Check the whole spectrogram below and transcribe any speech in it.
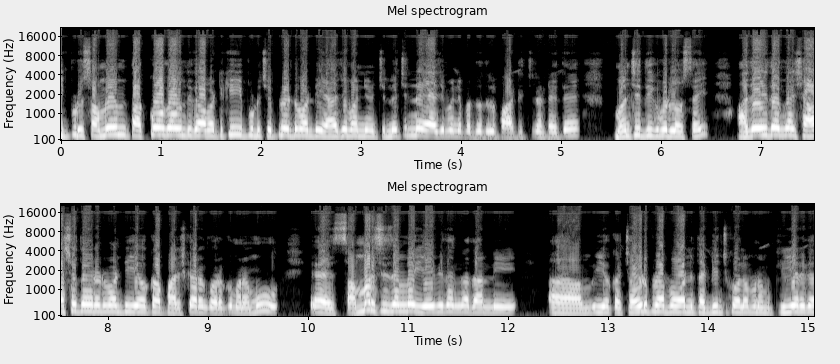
ఇప్పుడు సమయం తక్కువగా ఉంది కాబట్టి ఇప్పుడు చెప్పినటువంటి యాజమాన్యం చిన్న చిన్న యాజమాన్య పద్ధతులు పాటించినట్టయితే మంచి దిగుబడులు వస్తాయి. అదే విధంగా శాశ్వతమైనటువంటి ఈ యొక్క పరిష్కారం కొరకు మనము సమ్మర్ సీజన్లో ఏ విధంగా దాన్ని ఈ యొక్క చౌడు ప్రభావాన్ని తగ్గించుకోవాలో మనం క్లియర్గా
